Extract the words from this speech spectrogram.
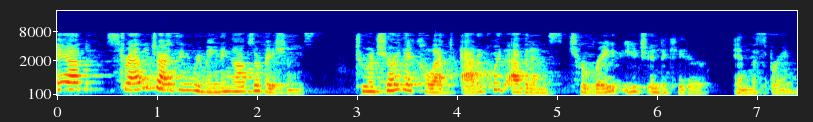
and strategizing remaining observations to ensure they collect adequate evidence to rate each indicator in the spring.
